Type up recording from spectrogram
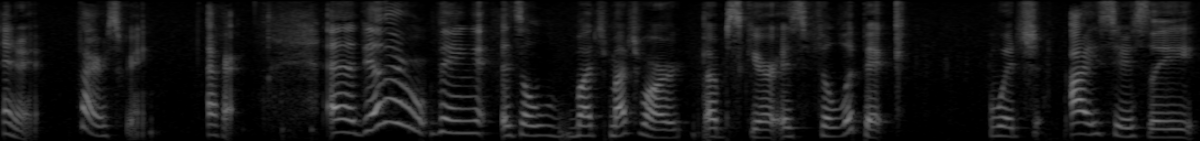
anyway, fire screen. Okay. Uh, the other thing is a much much more obscure is Philippic, which I seriously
